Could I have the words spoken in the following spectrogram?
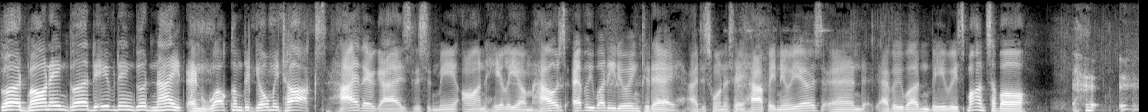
Good morning, good evening, good night, and welcome to Gilmy Talks. Hi there, guys. This is me on Helium. How's everybody doing today? I just want to say Happy New Year's and everyone be responsible.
